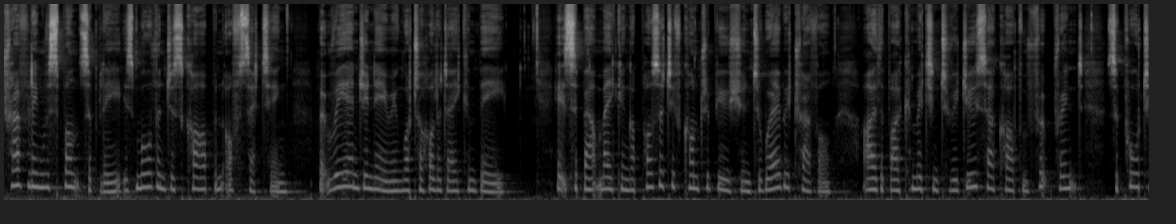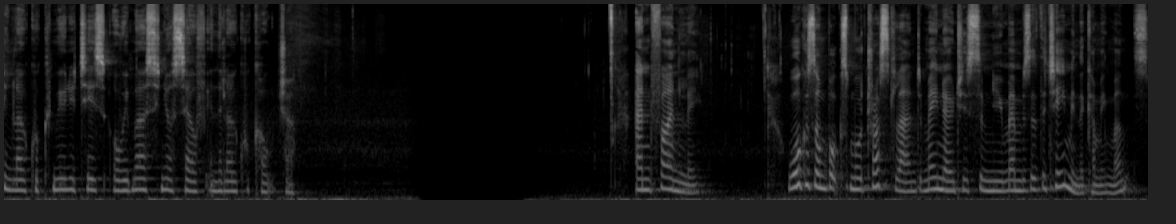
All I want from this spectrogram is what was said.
Travelling responsibly is more than just carbon offsetting, but re engineering what a holiday can be. It's about making a positive contribution to where we travel, either by committing to reduce our carbon footprint, supporting local communities, or immersing yourself in the local culture. And finally, walkers on Boxmoor Trust land may notice some new members of the team in the coming months.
